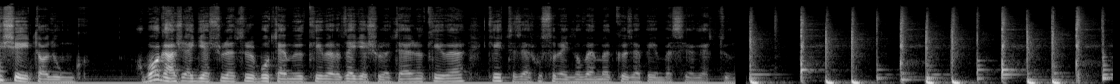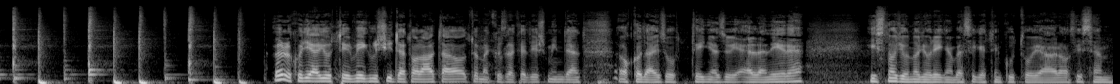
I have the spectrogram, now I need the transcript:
esélyt adunk a Bagás Egyesületről Botemőkével, az Egyesület elnökével 2021. november közepén beszélgettünk. Örülök, hogy eljöttél, végül is ide találtál a tömegközlekedés minden akadályozó tényezője ellenére, hisz nagyon-nagyon régen beszélgettünk utoljára, azt hiszem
